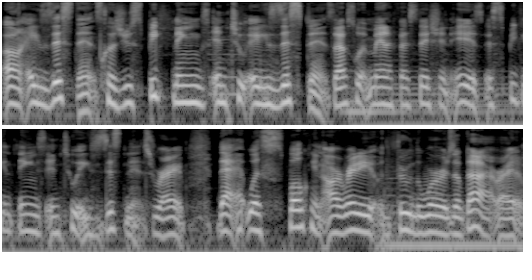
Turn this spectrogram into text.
uh, existence because you speak things into existence. That's what manifestation is is speaking things into existence right? That was spoken already through the words of god right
